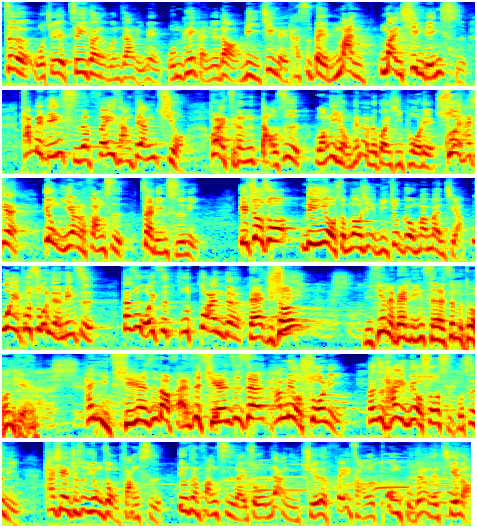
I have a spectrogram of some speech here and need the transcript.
这个我觉得这一段文章里面，我们可以感觉到李静蕾她是被慢慢性凌迟，她被凌迟了非常非常久，后来可能导致王力宏跟她的关系破裂，所以她现在用一样的方式在凌迟你。也就是说，你有什么东西，你就给我慢慢讲，我也不说你的名字，但是我一直不断的。对，你说李靓蕾被凌迟了这么多年，他以其人之道反治其人之身，他没有说你，但是他也没有说死不是你。他现在就是用这种方式，用这种方式来说，让你觉得非常的痛苦，非常的煎熬，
